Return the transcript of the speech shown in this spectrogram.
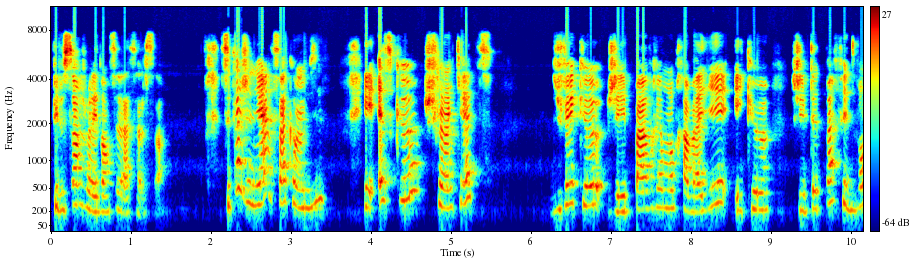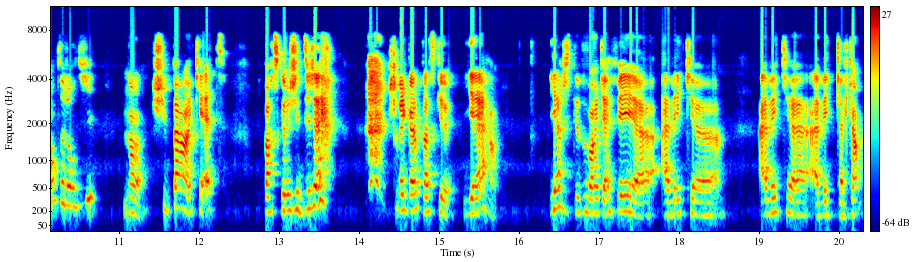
Puis le soir, je vais aller danser la salsa. C'est pas génial ça comme vie? Et est-ce que je suis inquiète du fait que j'ai pas vraiment travaillé et que j'ai peut-être pas fait de vente aujourd'hui? Non, je suis pas inquiète parce que j'ai déjà. je rigole parce que hier, hier j'étais dans un café euh, avec. Euh, avec, euh, avec quelqu'un.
